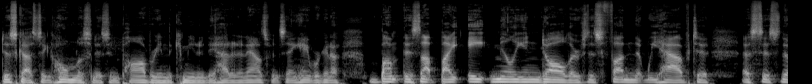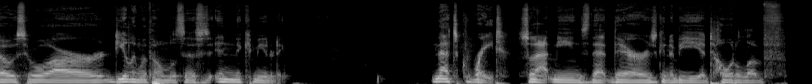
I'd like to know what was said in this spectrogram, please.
discussing homelessness and poverty in the community. They had an announcement saying, hey, we're going to bump this up by $8 million, this fund that we have to assist those who are dealing with homelessness in the community. And that's great. So that means that there's going to be a total of,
